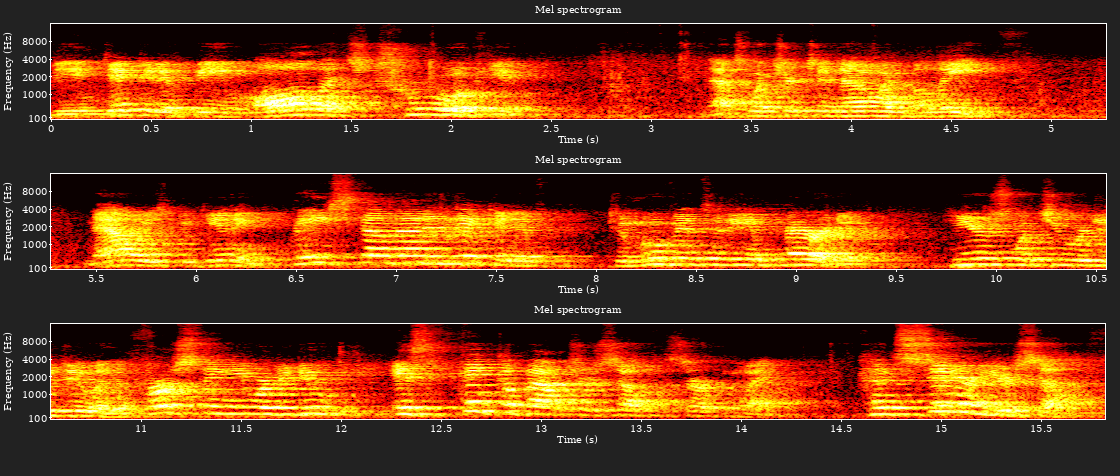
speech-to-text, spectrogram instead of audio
The indicative being all that's true of you. That's what you're to know and believe. Now he's beginning, based on that indicative, to move into the imperative. Here's what you were to do. And the first thing you were to do is think about yourself a certain way. Consider yourself.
